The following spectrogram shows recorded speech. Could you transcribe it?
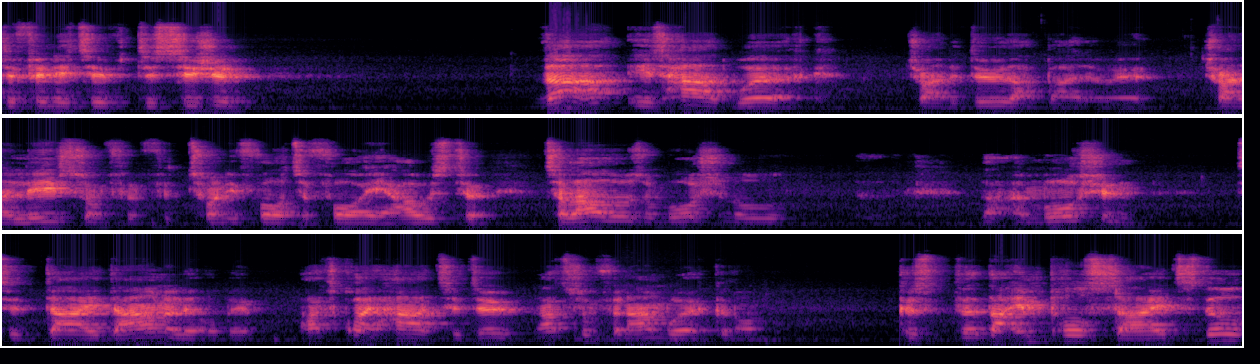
definitive decision. That is hard work. Trying to do that, by the way, trying to leave something for 24 to 48 hours to, to allow those emotional that emotion to die down a little bit. That's quite hard to do. That's something I'm working on because th- that impulse side still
